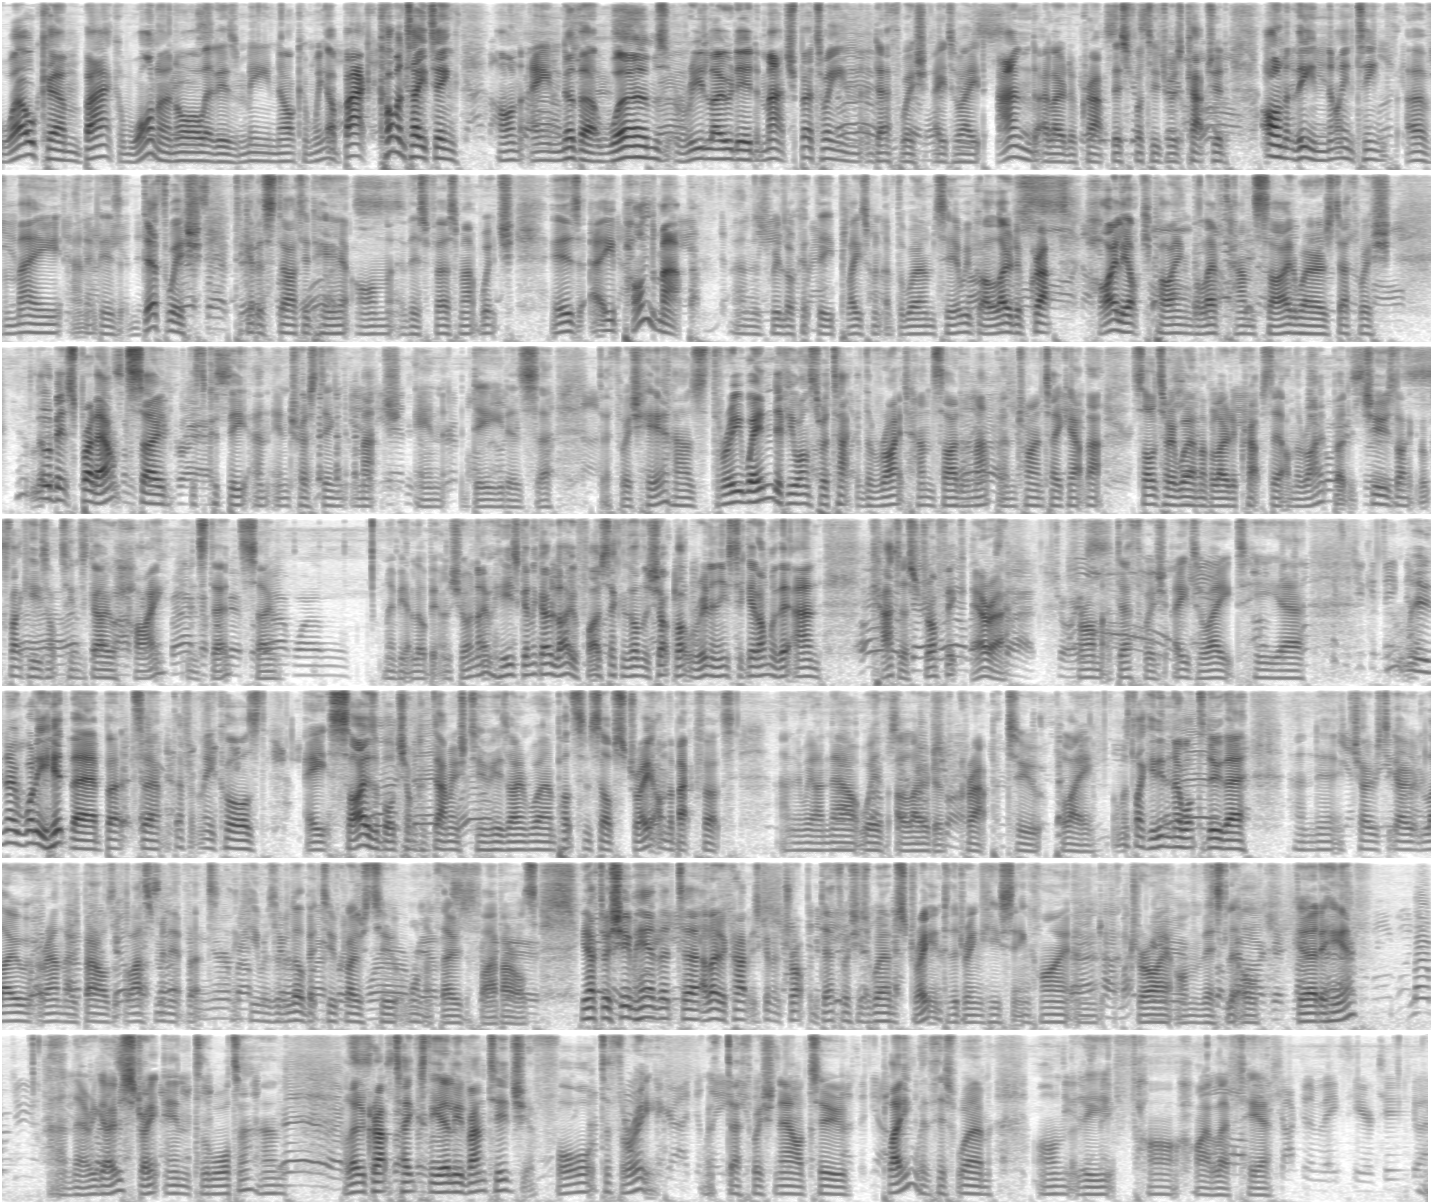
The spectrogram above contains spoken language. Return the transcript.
Welcome back, one and all. It is me, Nock, and we are back commentating on another Worms Reloaded match between Deathwish 808 and a load of crap. This footage was captured on the 19th of May, and it is Deathwish to get us started here on this first map, which is a pond map. And as we look at the placement of the worms here, we've got a load of crap highly occupying the left-hand side, whereas Deathwish a little bit spread out. So this could be an interesting match indeed, as uh, Deathwish here has three wind if he wants to attack the right-hand side of the map and try and take out that solitary worm of a load of craps there on the right. But it choose like looks like he's opting to go high instead. So maybe a little bit unsure. No, he's going to go low. Five seconds on the shot clock. Really needs to get on with it. And catastrophic error from Deathwish 808. He uh, didn't really know what he hit there, but uh, definitely caused a sizable chunk of damage to his own worm. Puts himself straight on the back foot. And we are now with a load of crap to play. Almost like he didn't know what to do there and uh, chose to go low around those barrels at the last minute, but I think he was a little bit too close to one of those fire barrels. You have to assume here that uh, a load of crap is going to drop Deathwish's worm straight into the drink. He's sitting high and dry on this little girder here. And there he goes, straight into the water, and a load of crap takes the early advantage, 4 to three, with Deathwish now to play with this worm on the far high left here.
